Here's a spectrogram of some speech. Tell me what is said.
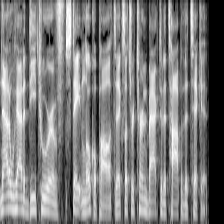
Now that we've had a detour of state and local politics, let's return back to the top of the ticket.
